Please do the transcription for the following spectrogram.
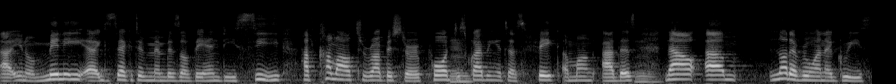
uh, you know, many uh, executive members of the NDC have come out to rubbish the report, mm. describing it as fake, among others. Mm. Now, um, not everyone agrees.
